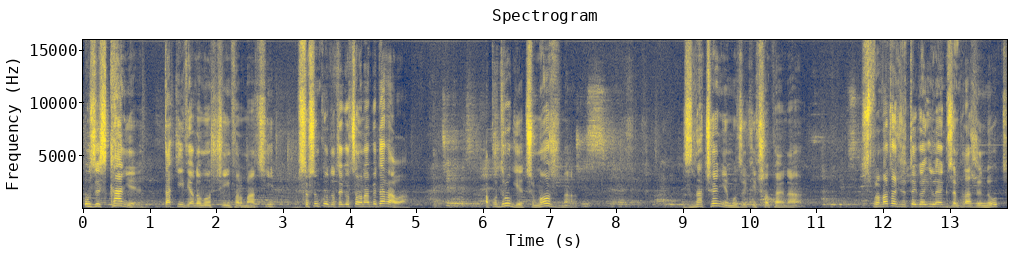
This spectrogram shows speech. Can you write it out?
uzyskanie takiej wiadomości, informacji w stosunku do tego, co ona by dawała? A po drugie, czy można znaczenie muzyki Chopina sprowadzać do tego, ile egzemplarzy nut,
